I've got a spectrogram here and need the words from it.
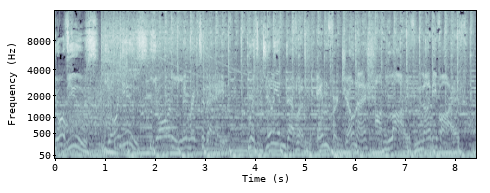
Your views, your news, your Limerick today. With Gillian Devlin in for Joe Nash on Live 95.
